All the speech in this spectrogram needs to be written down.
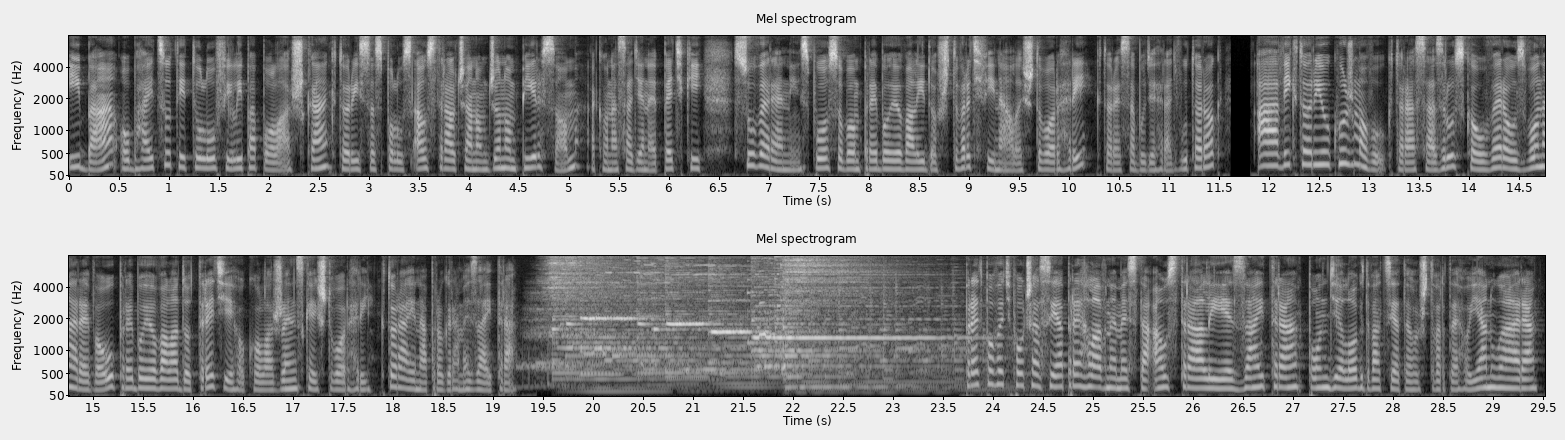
iba obhajcu titulu Filipa Poláška, ktorý sa spolu s Austrálčanom Johnom Pearsom, ako nasadené peťky, suverénnym spôsobom prebojovali do štvrťfinále štvorhry, ktoré sa bude hrať v útorok, a Viktóriu Kužmovú, ktorá sa s ruskou Verou Zvonarevou prebojovala do tretieho kola ženskej štvorhry, ktorá je na programe zajtra. Predpoveď počasia pre hlavné mesta Austrálie zajtra, pondelok 24. januára,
